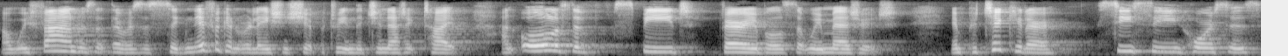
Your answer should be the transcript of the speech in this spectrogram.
And what we found was that there was a significant relationship between the genetic type and all of the speed variables that we measured. In particular, CC horses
